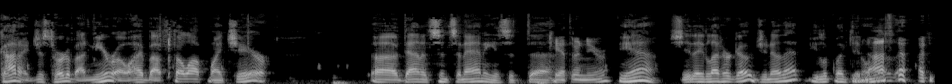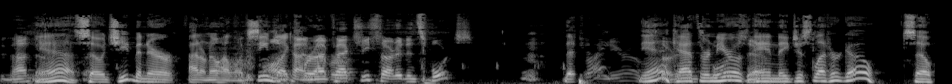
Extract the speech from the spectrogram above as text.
God, I just heard about Nero. I about fell off my chair, uh, down in Cincinnati. Is it, uh, Catherine Nero? yeah, she, they let her go. Did you know that? You look like you Did don't not, know that. I did not know. Yeah. So, and she'd been there, I don't know how long. Seems Long like time. forever. In fact, she started in sports. That's right. Nero Yeah, Catherine Nero's, yeah. and they just let her go. So,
